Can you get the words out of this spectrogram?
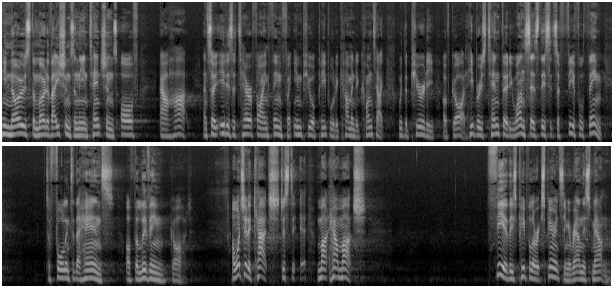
He knows the motivations and the intentions of our heart. And so it is a terrifying thing for impure people to come into contact with the purity of God. Hebrews 10:31 says this, it's a fearful thing to fall into the hands of the living God. I want you to catch just how much fear these people are experiencing around this mountain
